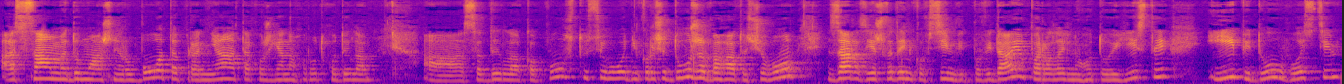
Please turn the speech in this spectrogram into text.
а саме домашня робота, прання. Також я на город ходила, а, садила капусту сьогодні. Коротше, дуже багато чого. Зараз я швиденько всім відповідаю, паралельно готую їсти і піду в гості.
